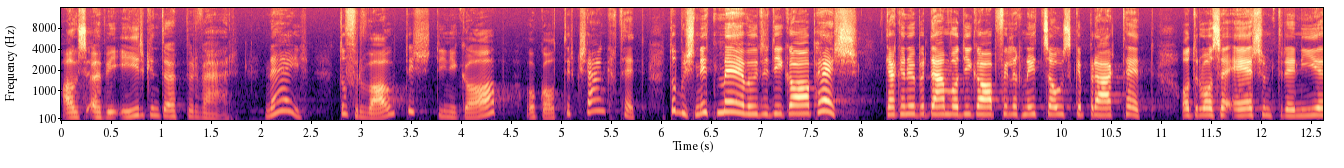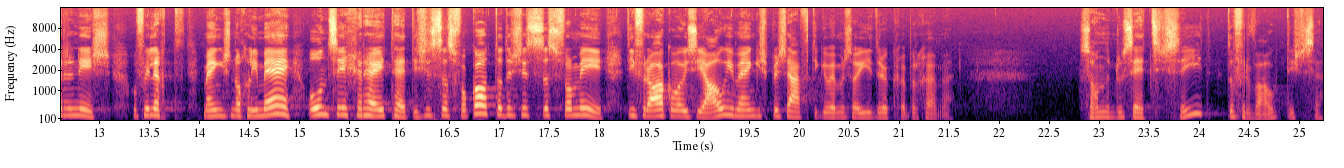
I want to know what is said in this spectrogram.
als ob ich irgendjemand wäre. Nein, du verwaltest deine Gabe, die Gott dir geschenkt hat. Du bist nicht mehr, weil du die Gabe hast. Gegenüber dem, der die Gabe vielleicht nicht so ausgeprägt hat oder was er erst im Trainieren ist und vielleicht manchmal noch ein bisschen mehr Unsicherheit hat. Ist es das von Gott oder ist es das von mir? Die Frage, die uns ja alle manchmal beschäftigen, wenn wir so Eindrücke bekommen. Sondern du setzt sie ein, du verwaltest sie.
